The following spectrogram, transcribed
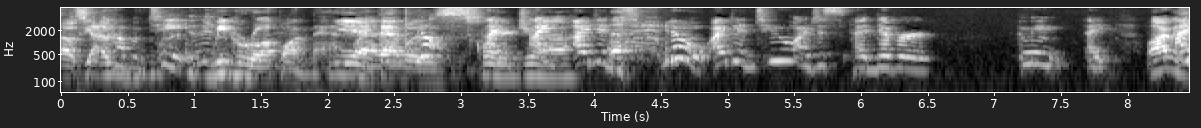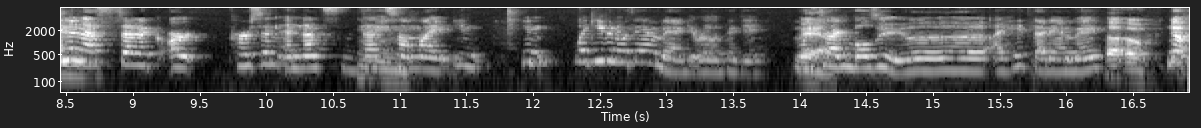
Oh, see, I, cup of tea. we grew up on that. Yeah, like, that that- No, was. Square I, jaw. I, I did no, I did too. I just I never. I mean, I Well, I was I'm even- an aesthetic art person, and that's that's Mhm. not my. You, you like even with anime, I get really picky. Like Yeah. Dragon Ball Z, uh, I hate that anime. Uh oh. No,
